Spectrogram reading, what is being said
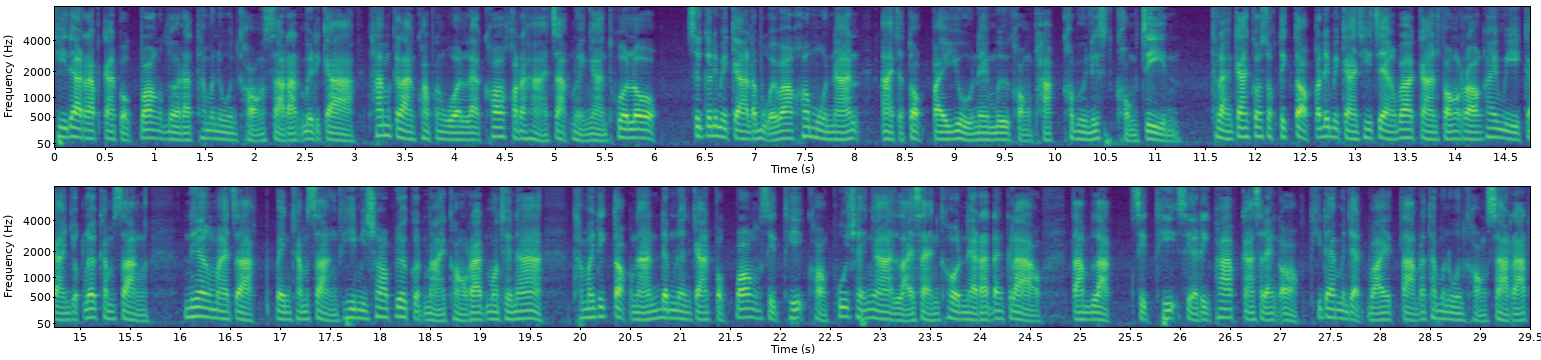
ที่ได้รับการปกป้องโดยรัฐธรรมนูญของสหรัฐอเมริกา ท่ามกลางความกังวลและข้อครหาจากหน่วยงานทั่วโลก ซึ่งก็ได้มีการระบุไว้ว่าข้อมูลนั้น อาจจะตกไปอยู่ในมือของพรรคคอมมิวนิสต์ของจีนแถลงการโฆษก TikTok ก็ได้มีการชี้แจงว่าการฟ้องร้องให้มีการยกเลิกคำสั่ง เนื่องมาจากเป็นคำสั่งที่มีชอบด้วยกฎหมายของรัฐมอนเทนาทำให้ TikTok นั้นดำเนินการปกป้องสิทธิของผู้ใช้งานหลายแสนคนในรัฐดังกล่าว ตามหลักสิทธิเสรีภาพการแสดงออกที่ได้บัญญัติไว้ตามรัฐธรรมนูญของสหรัฐ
